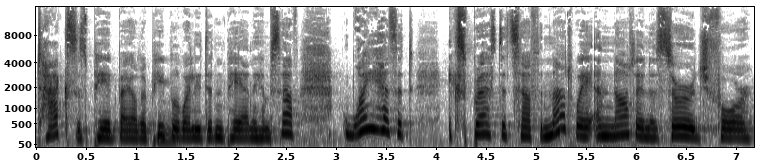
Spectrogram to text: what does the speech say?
taxes paid by other people mm. while he didn't pay any himself. Why has it expressed itself in that way and not in a surge for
